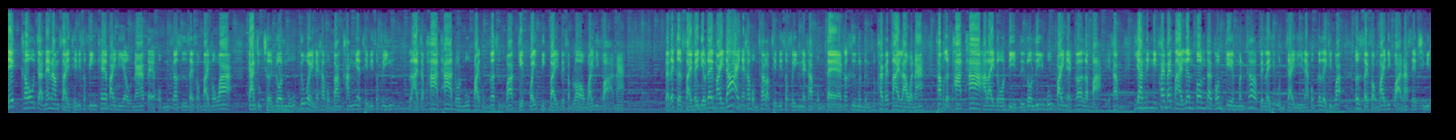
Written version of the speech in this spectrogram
เด็กเขาจะแนะนำใส่เทวิสฟิงแค่ใบเดียวนะ แต่ผมก็คือใส่2ใบเพราะว่าการฉุกเฉินโดนมูฟด้วยนะครับผมบางครั้งเนี่ยเทวิสฟิงเราอาจจะพลาดท่าโดนมูฟไป ผมก็ถือว่าเก็บไว้ดิกใบเป็นสำรองไว้ดีกว่านะ แต่ถ้าเกิดใส่ใบเดียวได้ไหมได้นะครับผมสำหรับเทมิสฟิงนะครับผมแต่ก็คือมันเหมือนไพ่ไม้ตายเราอะนะถ้าเกิดพลาดท่าอะไรโดนดีดหรือโดนรีบูฟไปเนี่ยก็ลำบากนะครับย่างหนึ่งมีไพ่ไม้ตายเริ่มต้นแต่ต้นเกมมันก็เป็นอะไรที่อุ่นใจดีนะ ผมก็เลยคิดว่าเออใส่สองใบดีกว่านะเซฟชีวิต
